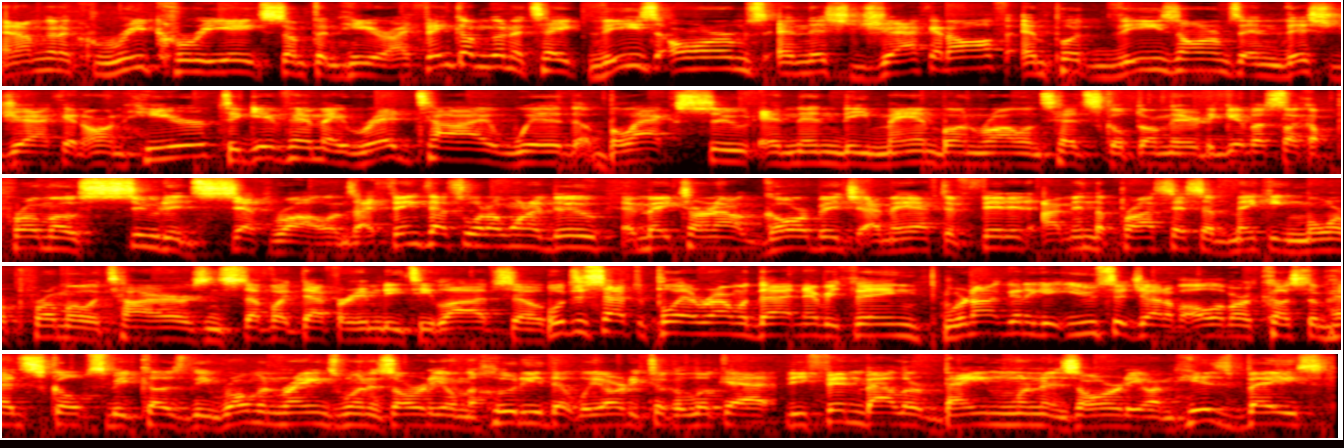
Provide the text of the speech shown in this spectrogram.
and I'm going to recreate something here. I think I'm going to take these arms and this jacket off and put these arms and this jacket on here to give him a red tie with black suit and then the Man Bun Rollins head sculpt on there to give us like a promo suited Seth Rollins. I think that's what I want to do. It may turn out garbage. I may have to fit it. I'm in the process of making more promo attires and stuff like that for MDT Live, so we'll just have to play around with that and everything. We're not going to get usage out of all of our custom head sculpts because the Roman Reigns one is already on the hoodie that we already took a look at. The Finn Balor Bane one is already on his base,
